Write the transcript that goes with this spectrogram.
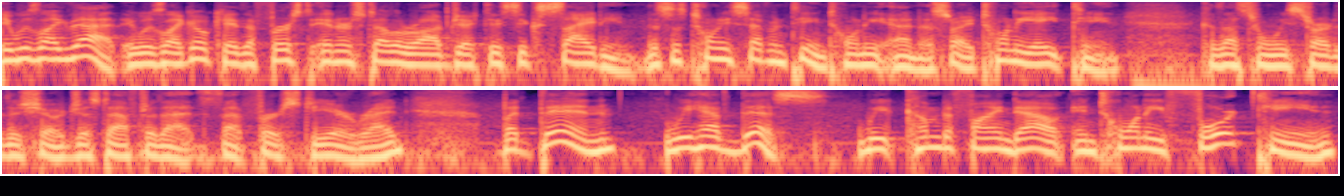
It was like that. It was like, okay, the first interstellar object is exciting. This is 2017, 20, uh, no, sorry, 2018, because that's when we started the show just after that. It's that first year, right? But then we have this. We come to find out in 2014,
